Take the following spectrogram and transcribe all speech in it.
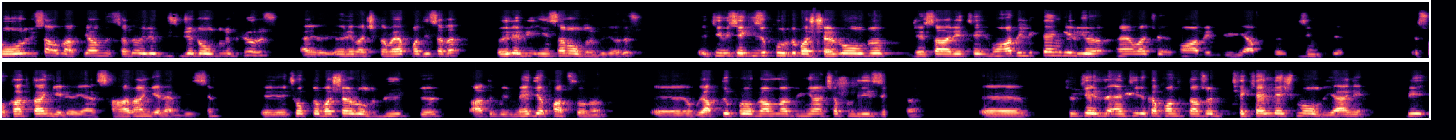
Doğruysa Allah, yanlışsa da öyle bir düşüncede olduğunu biliyoruz. Yani öyle bir açıklama yapmadıysa da öyle bir insan olduğunu biliyoruz. E, TV8'i kurdu, başarılı oldu. Cesareti, muhabirlikten geliyor. Fenerbahçe muhabirliği yaptı. Bizim gibi. E, sokaktan geliyor yani, sahadan gelen bir isim. E, çok da başarılı oldu, büyüttü. Artık bir medya patronu. E, yaptığı programlar dünya çapında izleniyor. E, Türkiye'de de NTV kapandıktan sonra bir tekelleşme oldu. Yani bir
